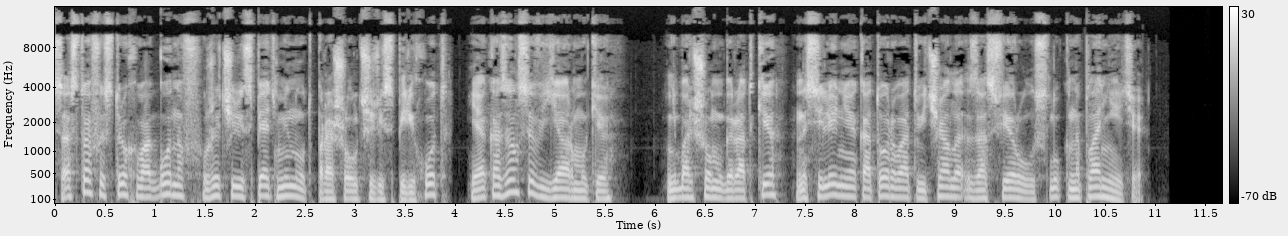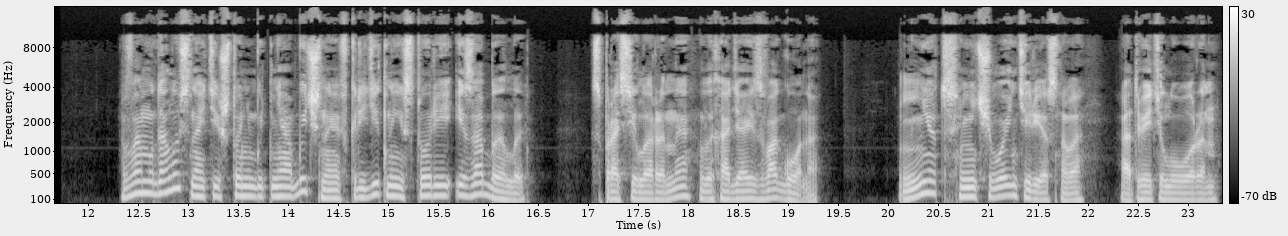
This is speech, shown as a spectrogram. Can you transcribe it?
Состав из трех вагонов уже через пять минут прошел через переход и оказался в Ярмуке, небольшом городке, население которого отвечало за сферу услуг на планете. Вам удалось найти что-нибудь необычное в кредитной истории Изабеллы? спросила Рене, выходя из вагона. Нет, ничего интересного, ответил Уоррен.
